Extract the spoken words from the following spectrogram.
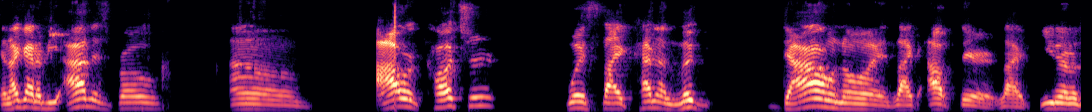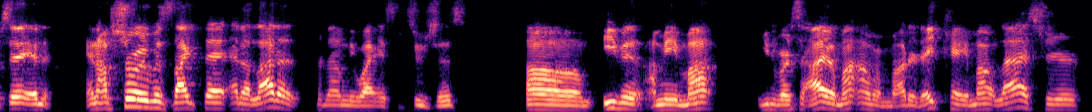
and I got to be honest, bro. Um, our culture was like kind of looked down on, like out there, like you know what I'm saying. And and I'm sure it was like that at a lot of predominantly white institutions. Um, even I mean, my University of Iowa, my alma mater, they came out last year.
